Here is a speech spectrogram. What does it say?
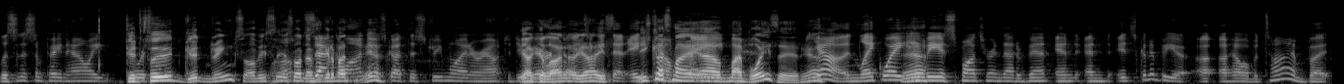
Listen to some Payton Howie. Good food, good drinks, obviously. well, That's what I Zach forget about. Galando's Yeah, got the streamliner out to do yeah. Galando, yeah. he's- He cuts my uh, my boys there. Yeah. Yeah, and Lakeway Yeah. EV is sponsoring that event, and and it's going to be a, a, a hell of a time. But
